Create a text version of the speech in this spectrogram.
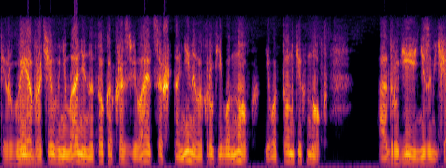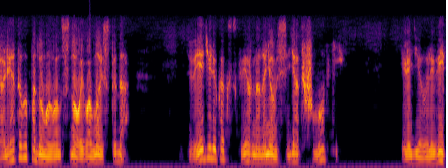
Впервые обратил внимание на то, как развиваются штанины вокруг его ног, его тонких ног — а другие не замечали этого, подумал он с новой волной стыда. Видели, как скверно на нем сидят шмотки? Или делали вид,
